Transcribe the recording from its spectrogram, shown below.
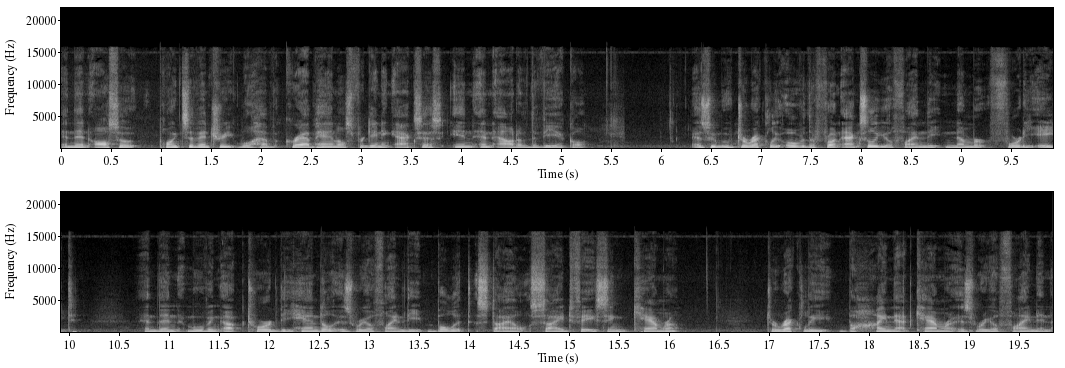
And then also points of entry will have grab handles for gaining access in and out of the vehicle. As we move directly over the front axle, you'll find the number 48. And then moving up toward the handle is where you'll find the bullet style side facing camera. Directly behind that camera is where you'll find an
